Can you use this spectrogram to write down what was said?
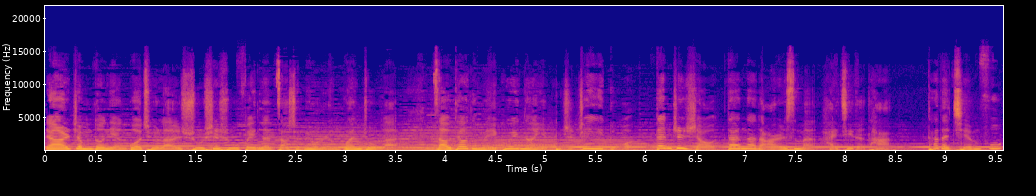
然而这么多年过去了，孰是孰非呢？早就没有人关注了。早凋的玫瑰呢，也不止这一朵，但至少戴安娜的儿子们还记得她。她的前夫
